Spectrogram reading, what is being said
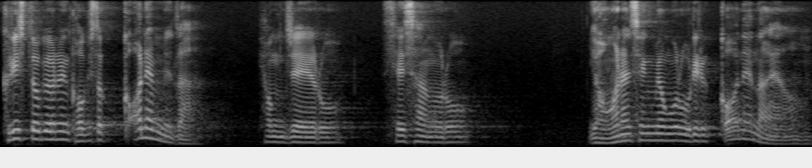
그리스도교는 거기서 꺼냅니다. 형제로, 세상으로, 영원한 생명으로 우리를 꺼내놔요.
